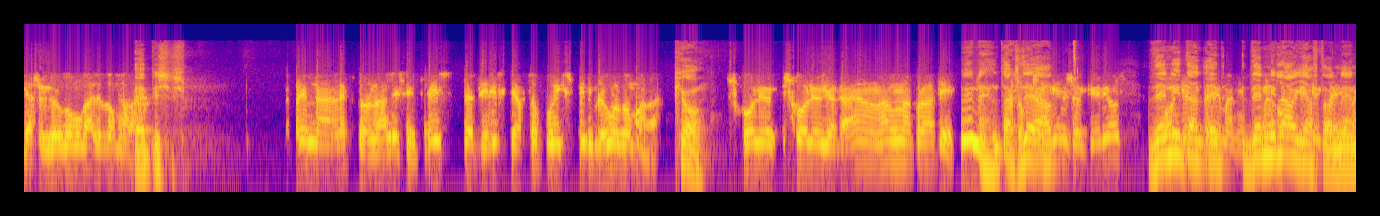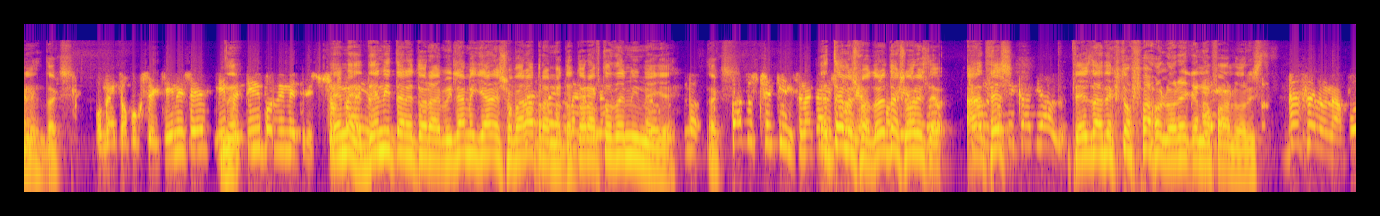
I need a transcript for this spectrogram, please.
Γεια σου Γιώργο μου, καλή εβδομάδα. Επίσης. Πριν να λέξει το λαλήσει τρει, δεν τηρήθηκε αυτό που έχει πει την προηγούμενη εβδομάδα. Ποιο; Σχόλιο, σχόλιο για κανέναν άλλον ακροατή. Ναι, ναι, εντάξει. Το ξεκίνησε ο κύριος. Δεν, ήταν, ε, δεν μιλάω γι' αυτό. Ναι, ναι, εντάξει. Με το που ξεκίνησε, είπε ναι. τι είπε ο Δημήτρης. Ε, ναι, δεν ήταν τώρα, μιλάμε για σοβαρά ναι, πράγματα. Τώρα αυτό δεν είναι. Πάντως ξεκίνησε να κάνει. Ε, Τέλος πάντων, εντάξει, ορίστε. Θε να δεχτώ φάουλο, ωραία, έκανα φάουλο, ορίστε. Δεν θέλω να πω.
